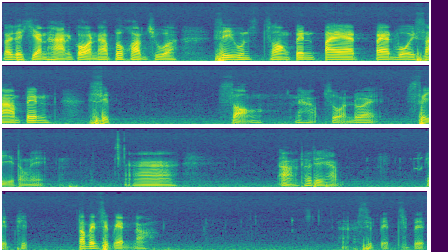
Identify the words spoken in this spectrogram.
เราจะเขียนหารก่อนนะครับ เพื่อความชัวร์ สี่คูณสองเป็นแปดแปดบวกอีกสามเป็นสิบสองนะครับ ส่วนด้วยสี่ตรงนี้ อ่า อ่าโทษทีครับ ผิดผิดต้องเป็นสิบเอ็ดเนาะสิบเอ็ดสิบเอ็ด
